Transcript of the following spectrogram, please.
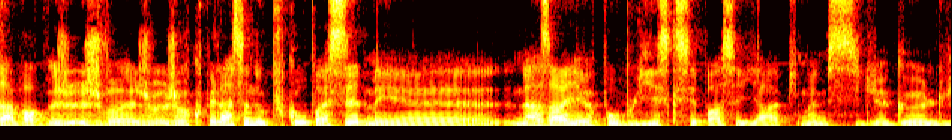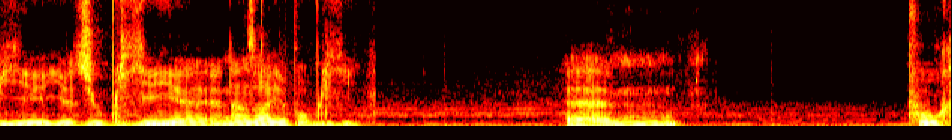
Ça va. Je, je vais, je, vais- je vais couper la scène au plus court possible, mais euh, Nazar, il a pas oublié ce qui s'est passé hier. Puis même si le gars, lui, il a dû oublier, euh, Nazar, il a pas oublié. Euh, pour.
